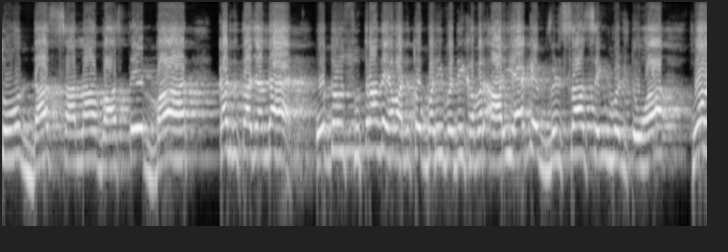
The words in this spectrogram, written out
ਤੋਂ 10 ਸਾਲਾਂ ਵਾਸਤੇ ਬਾਹਰ ਕੱਢ ਦਿੱਤਾ ਜਾਂਦਾ ਹੈ। ਉਦੋਂ ਸੂਤਰਾਂ ਦੇ ਹਵਾਲੇ ਤੋਂ ਬੜੀ ਵੱਡੀ ਖਬਰ ਆ ਰਹੀ ਹੈ ਕਿ ਵਿਰਸਾ ਸਿੰਘ ਵਲਟੋਹਾ ਹੁਣ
